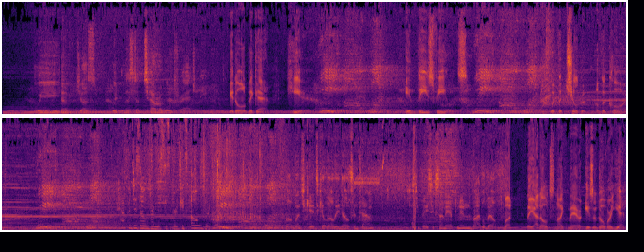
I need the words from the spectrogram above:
We have just witnessed a terrible tragedy. It all began here. We are one. In these fields. We are one. With the children of the corn. We are one. What happened is over, Mrs. Burke. It's over. Well, a bunch of kids killed all the adults in town. Just your basic Sunday afternoon in the Bible Belt. But the adult's nightmare isn't over yet.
